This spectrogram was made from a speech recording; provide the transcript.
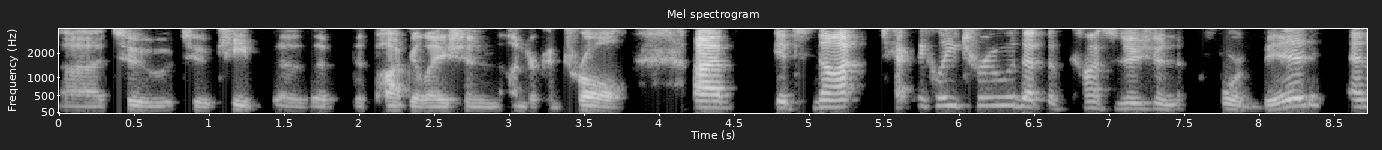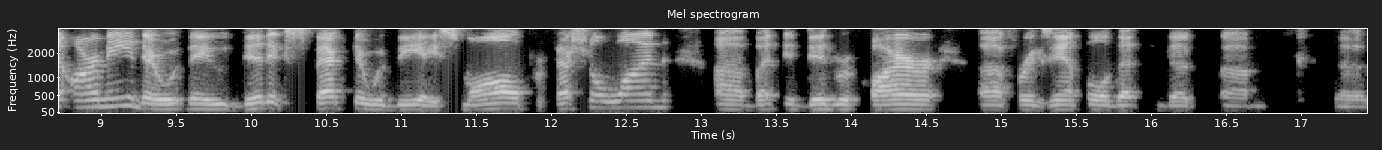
to, to keep the, the population under control it's not technically true that the Constitution forbid an army. There, they did expect there would be a small professional one, uh, but it did require, uh, for example, that the um, the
